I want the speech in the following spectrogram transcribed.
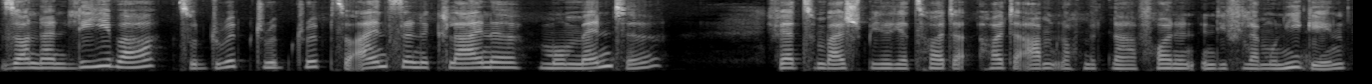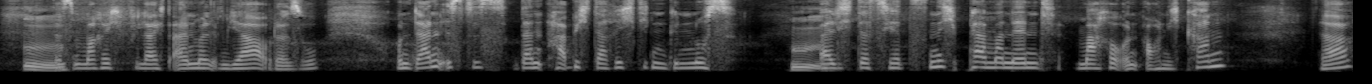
sondern lieber so drip, drip, drip, so einzelne kleine Momente. Ich werde zum Beispiel jetzt heute, heute Abend noch mit einer Freundin in die Philharmonie gehen. Das mache ich vielleicht einmal im Jahr oder so. Und dann ist es, dann habe ich da richtigen Genuss, weil ich das jetzt nicht permanent mache und auch nicht kann. Ja,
